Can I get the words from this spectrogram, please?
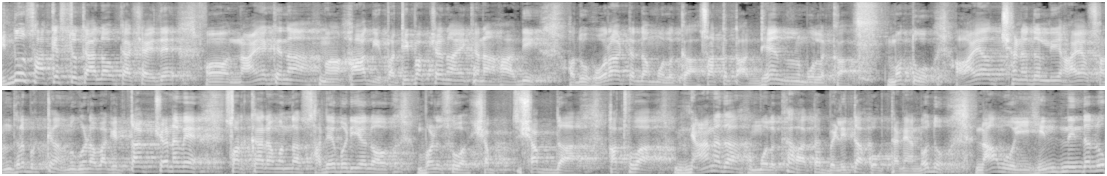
ಇನ್ನೂ ಸಾಕಷ್ಟು ಕಾಲಾವಕಾಶ ಇದೆ. ನಾಯಕನ ಹಾದಿ, ಪ್ರತಿಪಕ್ಷ ನಾಯಕನ ಹಾದಿ, ಅದು ಹೋರಾಟದ ಮೂಲಕ, ಸತತ ಅಧ್ಯಯನದ ಮೂಲಕ, ಮತ್ತು ಆಯಾ ಕ್ಷಣದಲ್ಲಿ, ಆಯಾ ಸಂದರ್ಭಕ್ಕೆ ಅನುಗುಣವಾಗಿ ತಕ್ಷಣವೇ ಸರ್ಕಾರವನ್ನು ಸದೆಬಡಿಯಲು ಬಳಸುವ ಶಬ್ದ ಶಬ್ದ ಅಥವಾ ಜ್ಞಾನದ ಮೂಲಕ ಆತ ಬೆಳೀತಾ ಹೋಗ್ತಾನೆ ಅನ್ನೋದು ನಾವು ಈ ಹಿಂದಿನಿಂದಲೂ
